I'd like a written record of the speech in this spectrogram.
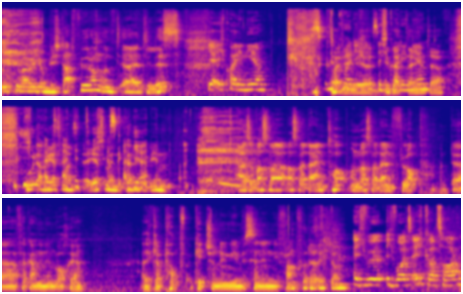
ich kümmere mich um die Stadtführung und äh, die Liz Ja, ich koordiniere. Das koordiniert. Ich koordiniere. Gut, aber jetzt mal, jetzt mal in die. Kategorien. Also, was war, was war dein Top und was war dein Flop der vergangenen Woche? Also, ich glaube, Top geht schon irgendwie ein bisschen in die Frankfurter Richtung. Ich, will- ich wollte es echt gerade sagen,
